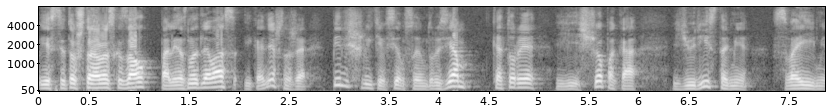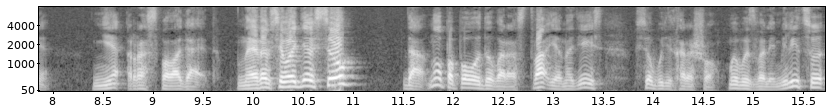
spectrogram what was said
если то, что я рассказал, полезно для вас. И, конечно же, перешлите всем своим друзьям, которые еще пока юристами своими не располагают. На этом сегодня все. Да, но по поводу воровства, я надеюсь, все будет хорошо. Мы вызвали милицию,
